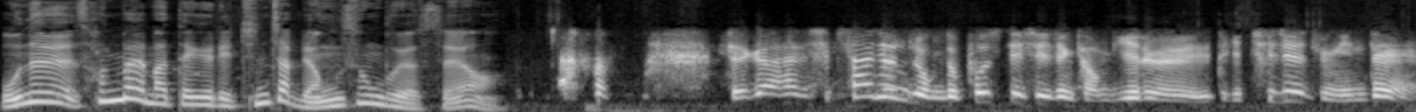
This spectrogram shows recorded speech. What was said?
오늘 선발 맞대결이 진짜 명승부였어요. 제가 한 14년 정도 포스트 시즌 경기를 되게 취재 중인데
